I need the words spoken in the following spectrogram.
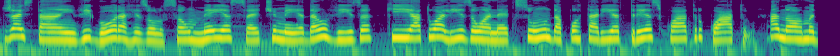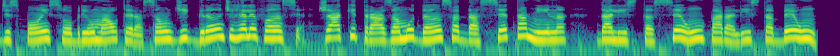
Já está em vigor a Resolução 676 da Anvisa, que atualiza o anexo 1 da Portaria 344. A norma dispõe sobre uma alteração de grande relevância, já que traz a mudança da cetamina da lista C1 para a lista B1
